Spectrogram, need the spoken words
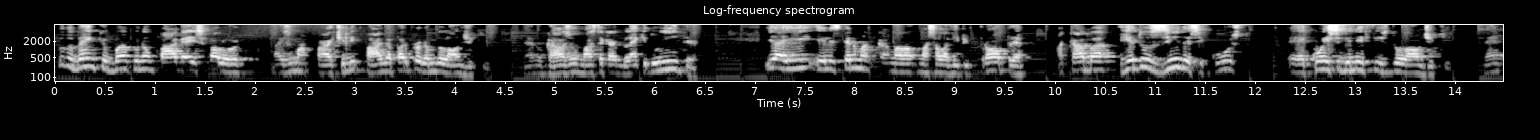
Tudo bem que o banco não paga esse valor, mas uma parte ele paga para o programa do Lounge aqui, né? no caso o Mastercard Black do Inter. E aí eles tendo uma, uma, uma sala VIP própria, acaba reduzindo esse custo é, com esse benefício do Lounge Key. Né?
